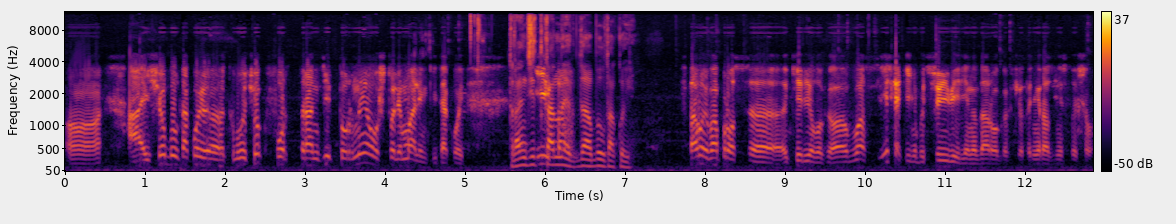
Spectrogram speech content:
А, а еще был такой э, каблучок Ford Transit Tourneo, что ли, маленький такой. Транзит Connect, да, был такой. Второй вопрос э, Кириллу. А у вас есть какие-нибудь суеверия на дорогах? Что-то ни разу не слышал.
